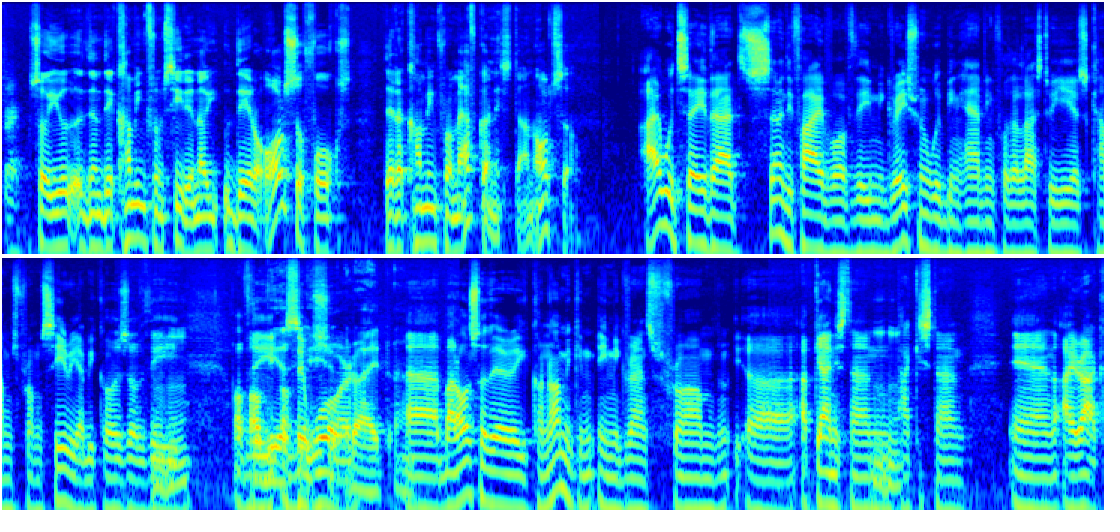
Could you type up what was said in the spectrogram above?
Correct. So you then they're coming from Syria. Now there are also folks that are coming from Afghanistan also. I would say that 75 of the immigration we've been having for the last two years comes from Syria because of the of the Obvious of the issue, war, right, uh-huh. Uh, but also there are economic Im- immigrants from uh, Afghanistan, Pakistan, and Iraq.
